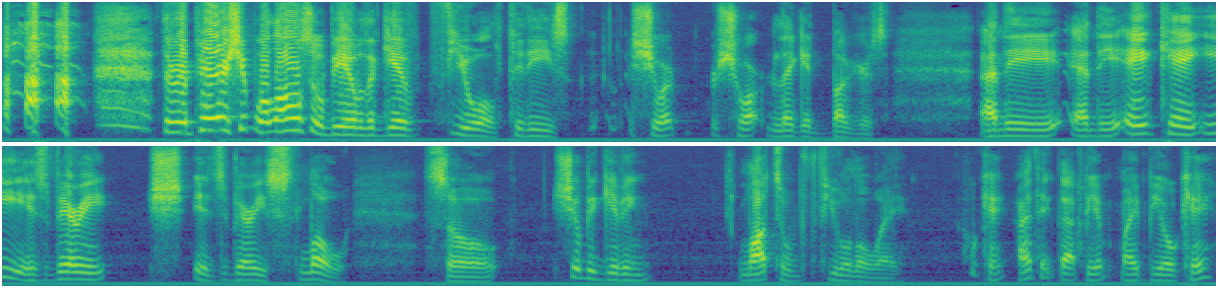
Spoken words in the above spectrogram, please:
the repair ship will also be able to give fuel to these short short-legged buggers, and the and the AKE is very is very slow, so she'll be giving lots of fuel away. Okay, I think that be, might be okay.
